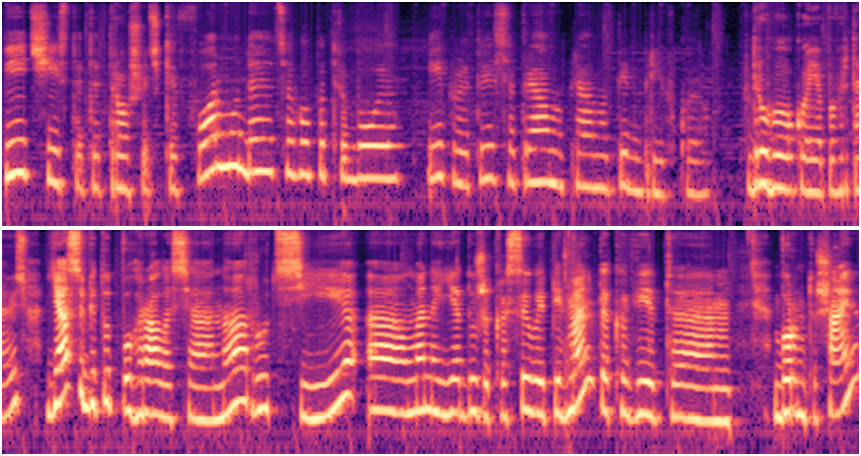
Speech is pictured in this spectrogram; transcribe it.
підчистити трошечки форму, де я цього потребую, і пройтися прямо-прямо під брівкою. Друге око я повертаюсь. Я собі тут погралася на руці. Е, у мене є дуже красивий пігментик від е, Born to Shine.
